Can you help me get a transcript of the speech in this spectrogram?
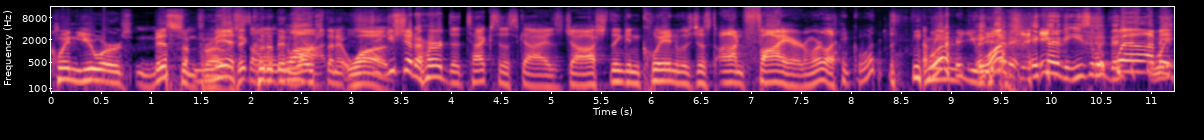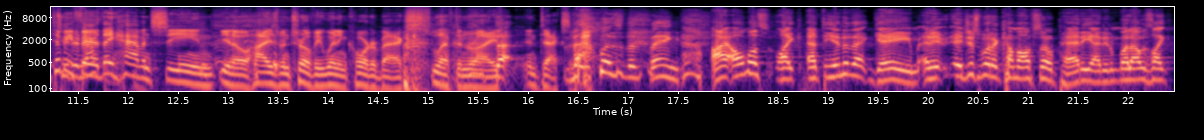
Quinn Ewers missed some throws. Missed it could have been lot. worse than it was. You should have heard the Texas guys, Josh, thinking Quinn was just on fire, and we're like, "What? The, what are you it watching?" Could have, it could have easily been. well, I mean, to 42 be fair, nothing. they haven't seen you know Heisman Trophy winning quarterbacks left and right That- in Texas. That was the thing. I almost like at the end of that game, and it, it just would have come off so petty. I didn't. But I was like,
